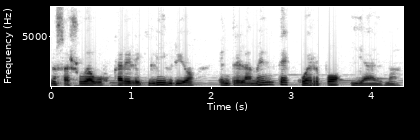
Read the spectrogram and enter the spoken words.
nos ayuda a buscar el equilibrio entre la mente, cuerpo y alma.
